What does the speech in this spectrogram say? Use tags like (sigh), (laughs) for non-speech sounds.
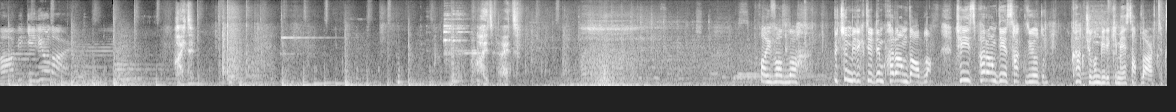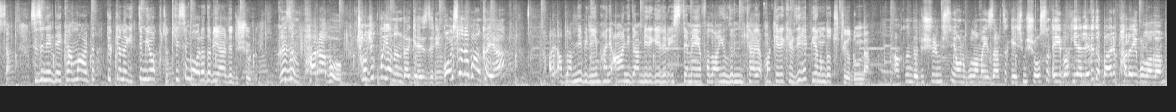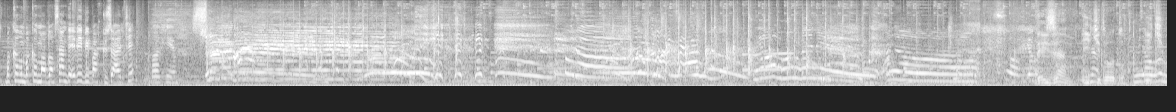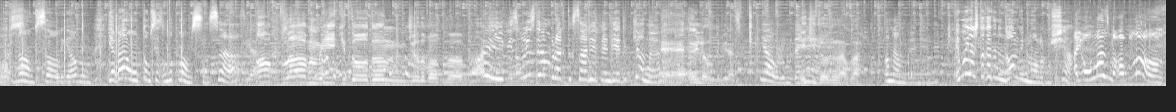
Abi geliyorlar. Haydi. Haydi, haydi. Ay vallahi bütün biriktirdiğim param da ablam. Çeyiz param diye saklıyordum. Kaç yılın birikimi hesapla artık sen. Sizin evdeyken vardı, dükkana gittim yoktu. Kesin bu arada bir yerde düşürdüm. Kızım para bu. Çocuk mu yanında gezdirin? Koysana bankaya. Ay ablam ne bileyim hani aniden biri gelir istemeye falan yıldırım nikah yapmak gerekir diye hep yanımda tutuyordum ben. Aklında düşürmüşsün ya onu bulamayız artık. Geçmiş olsun. İyi bak yerleri de bari parayı bulalım. Bakalım bakalım ablam sen de eve bir bak güzelce. Bakayım. (laughs) Teyzem, iyi ki doğdun. İyi ki varsın. Anam sağ ol yavrum. Ya ben unuttum siz unutmamışsınız ha. Ablam iyi ki doğdun canım ablam. Ay biz o yüzden bıraktık Salih Efendi'ye dükkanı. Ee, öyle oldu biraz. Yavrum benim. İyi ki doğdun abla. Anam benim. E bu yaşta kadının doğum günü mü olurmuş ya? Ay olmaz mı ablam?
